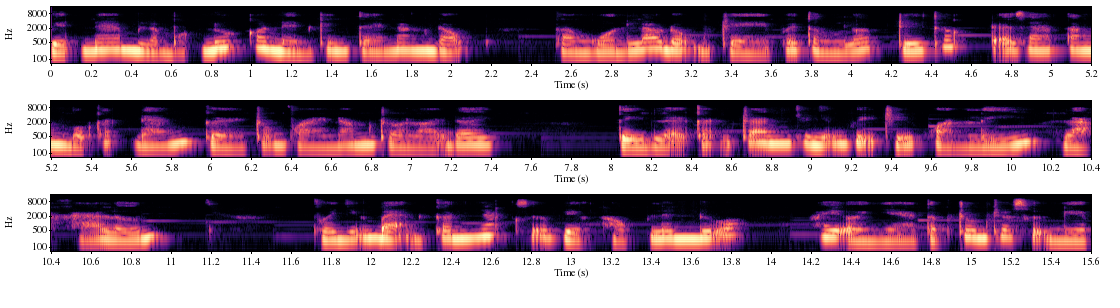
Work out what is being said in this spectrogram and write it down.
việt nam là một nước có nền kinh tế năng động và nguồn lao động trẻ với tầng lớp trí thức đã gia tăng một cách đáng kể trong vài năm trở lại đây tỷ lệ cạnh tranh cho những vị trí quản lý là khá lớn. Với những bạn cân nhắc giữa việc học lên nữa hay ở nhà tập trung cho sự nghiệp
